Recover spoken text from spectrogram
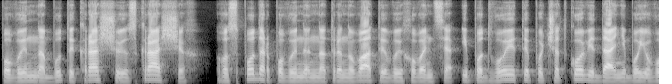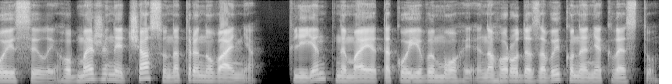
повинна бути кращою з кращих. Господар повинен натренувати вихованця і подвоїти початкові дані бойової сили, обмежене часу на тренування. Клієнт не має такої вимоги. Нагорода за виконання квесту.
